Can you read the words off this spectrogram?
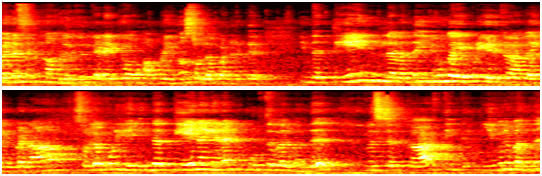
பெனிஃபிட் நம்மளுக்கு கிடைக்கும் அப்படின்னு சொல்லப்பட்டிருக்கு இந்த தேனில் வந்து இவங்க எப்படி எடுக்கிறாங்க? இப்போ நான் சொல்லக்கூடிய இந்த தேனை எனக்கு கொடுத்தவர் வந்து மிஸ்டர் கார்த்திக். இவர் வந்து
